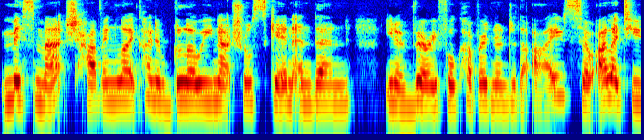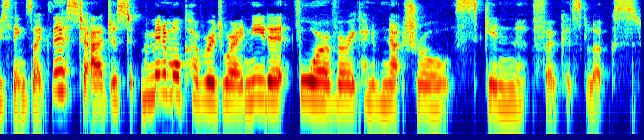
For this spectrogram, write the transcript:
mismatched having like kind of glowy natural skin and then you know very full coverage under the eyes so I like to use things like this to add just minimal coverage where I need it for very kind of natural skin focused looks.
